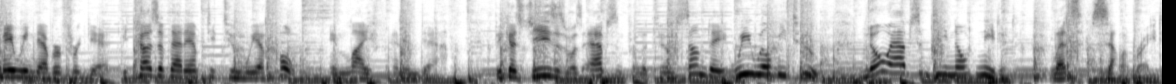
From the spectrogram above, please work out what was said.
May we never forget. Because of that empty tomb, we have hope in life and in death. Because Jesus was absent from the tomb, someday we will be too. No absentee note needed. Let's celebrate.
